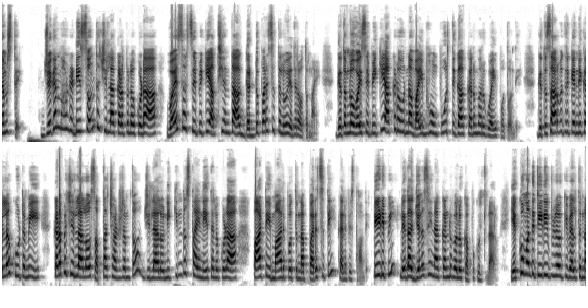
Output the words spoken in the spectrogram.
నమస్తే. జగన్మోహన్ రెడ్డి సొంత జిల్లా కడపలో కూడా వైఎస్ఆర్సీపీకి అత్యంత గడ్డు పరిస్థితులు ఎదురవుతున్నాయి. గతంలో వైసీపీకి అక్కడ ఉన్న వైభవం పూర్తిగా కనుమరుగు అయిపోతోంది. గత సార్వత్రిక ఎన్నికల్లో కూటమి కడప జిల్లాలో సత్తా చాటడంతో జిల్లాలోని కింద స్థాయి నేతలు కూడా పార్టీ మారిపోతున్న పరిస్థితి కనిపిస్తోంది. టీడీపీ లేదా జనసేన కండువలు కప్పుకుంటున్నారు. ఎక్కువ మంది టీడీపీలోకి వెళ్తున్న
